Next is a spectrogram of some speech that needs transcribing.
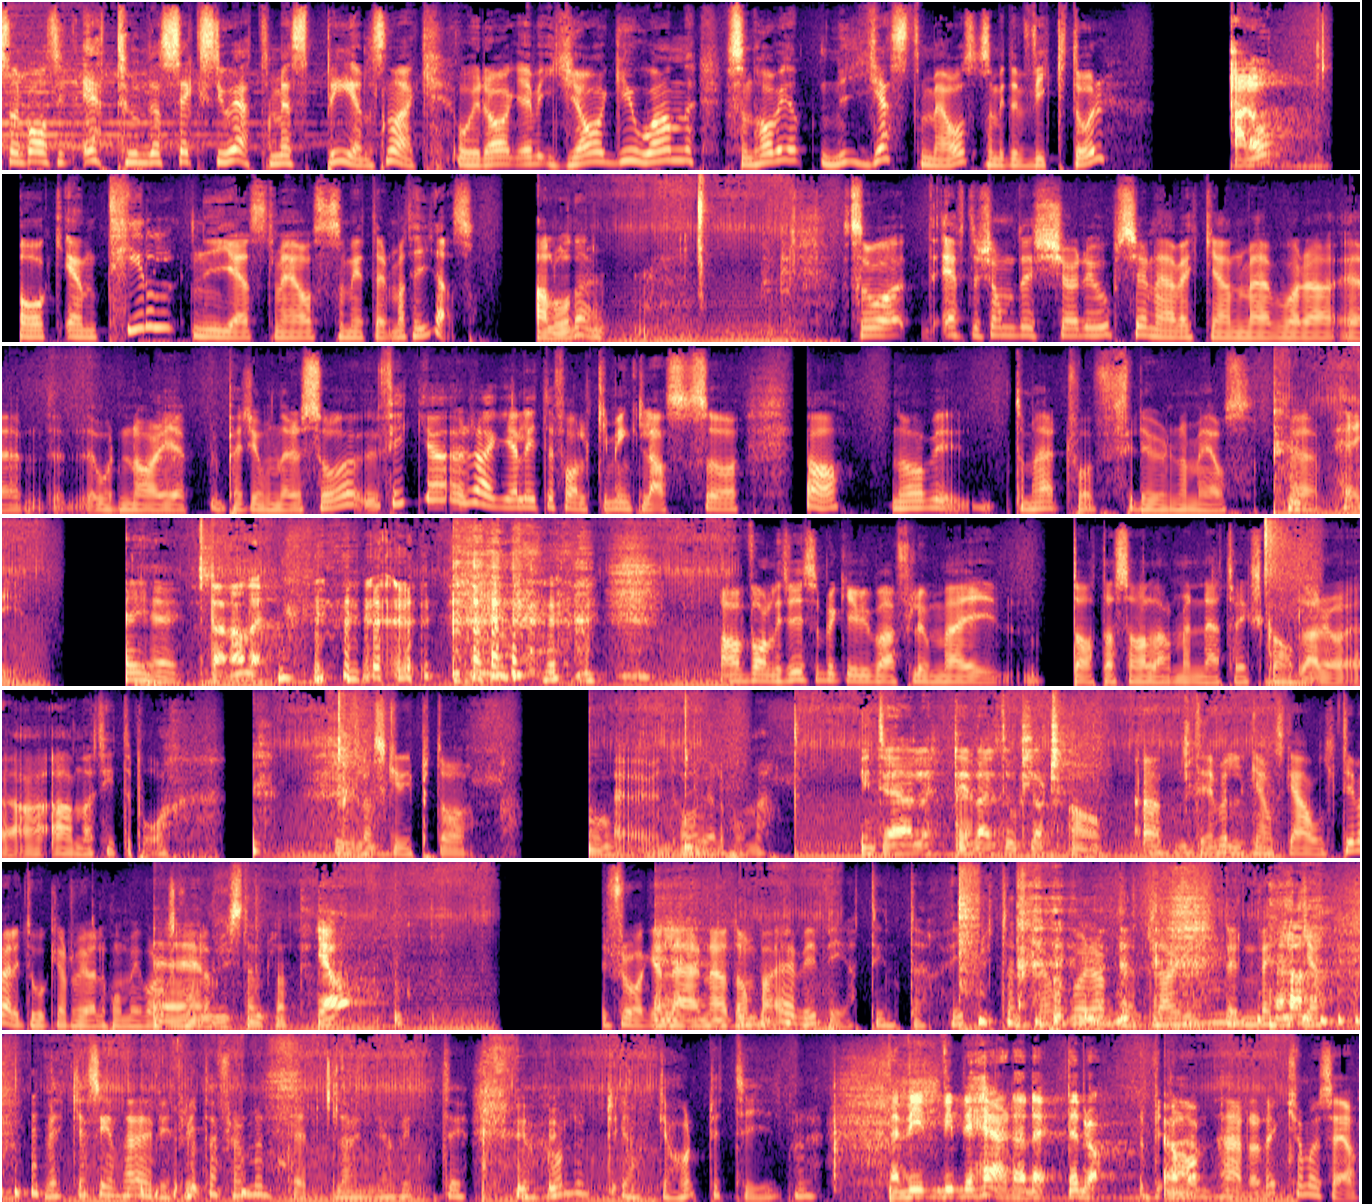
lyssnar på avsnitt 161 med spelsnack. Och idag är vi jag, Johan. Sen har vi en ny gäst med oss som heter Viktor. Hallå? Och en till ny gäst med oss som heter Mattias. Hallå där. Så eftersom det körde ihop sig den här veckan med våra eh, ordinarie personer så fick jag ragga lite folk i min klass. Så ja, nu har vi de här två filurerna med oss. Eh, hej! Hej hej. Spännande. Ja, vanligtvis så brukar vi bara flumma i datasalar med nätverkskablar och annat hittepå. Fula skript och Ja. jag vet inte vad vi håller på med. Inte jag heller. Det är väldigt oklart. Ja, Det är väl ganska alltid väldigt oklart vad vi håller på med i vår det är skola. hemligstämplat. Ja, Vi frågar lärarna och de bara, äh, vi vet inte. Vi flyttar fram vår deadline en vecka. Vecka senare, "Äh, vi flyttar fram en deadline. Jag vet inte, jag, håller, jag, jag har inte tid med det. men vi, vi blir härdade. Det är bra. Ja, härdade kan man säga.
